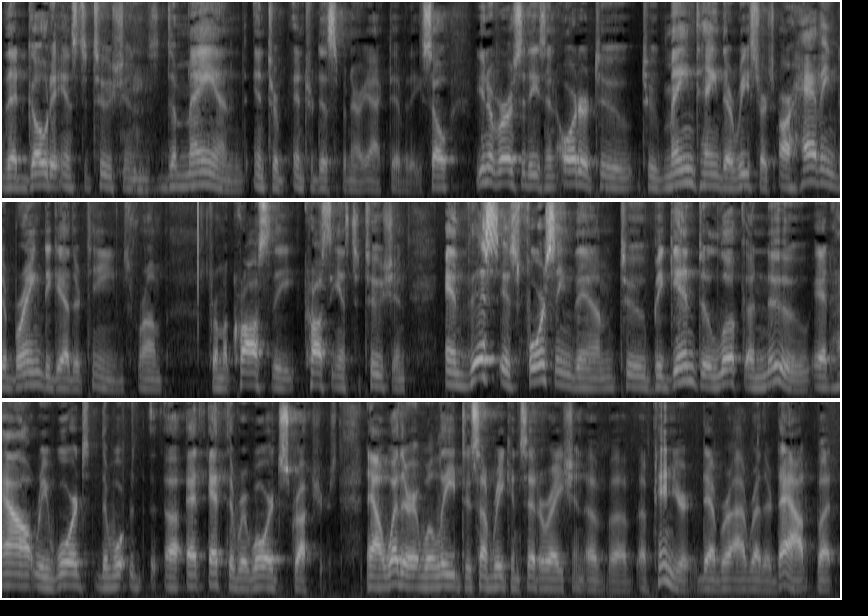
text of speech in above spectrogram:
that go to institutions demand inter, interdisciplinary activity. So universities, in order to, to maintain their research, are having to bring together teams from, from across, the, across the institution. And this is forcing them to begin to look anew at how rewards the, uh, at, at, the reward structures. Now, whether it will lead to some reconsideration of, of, of tenure, Deborah, I rather doubt. But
